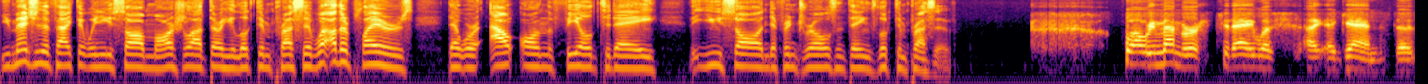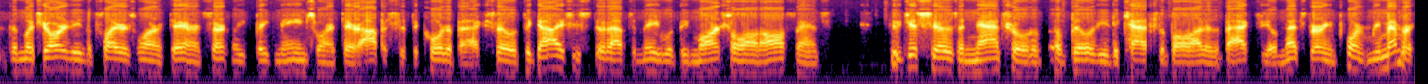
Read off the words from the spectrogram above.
You mentioned the fact that when you saw Marshall out there, he looked impressive. What other players that were out on the field today that you saw in different drills and things looked impressive? Well, remember today was again the the majority of the players weren't there, and certainly big names weren't there opposite the quarterback. So the guys who stood out to me would be Marshall on offense, who just shows a natural ability to catch the ball out of the backfield, and that's very important. Remember,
